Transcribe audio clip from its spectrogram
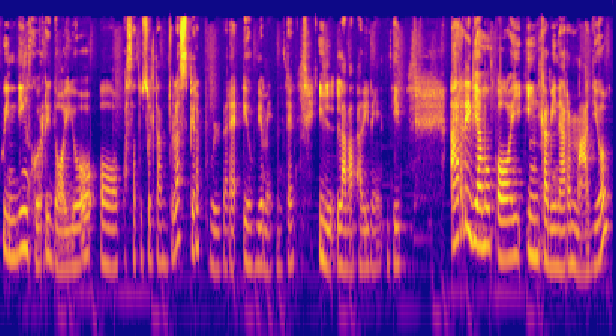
quindi in corridoio ho passato soltanto l'aspirapolvere e ovviamente il lavapavimenti. Arriviamo poi in cabina armadio.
